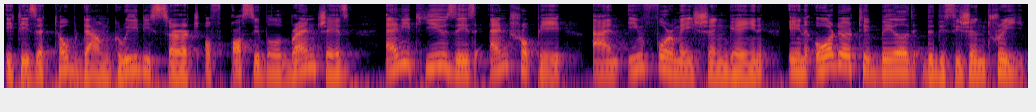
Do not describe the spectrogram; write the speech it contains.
It is a top-down greedy search of possible branches and it uses entropy and information gain in order to build the decision tree.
